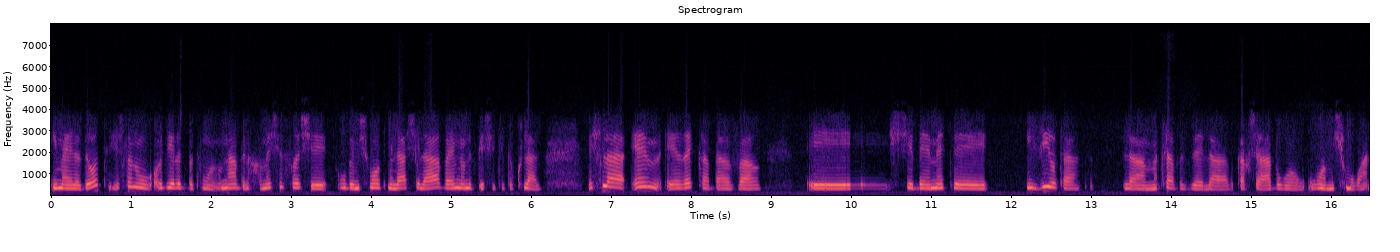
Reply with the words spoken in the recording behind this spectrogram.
עם הילדות. יש לנו עוד ילד בתמונה, בן 15, שהוא במשמורת מלאה של האב, והאם לא נפגשת איתו כלל. יש לאם רקע בעבר. אה, שבאמת אה, הביא אותה למצב הזה, לכך שהאבא הוא, המשמורן.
